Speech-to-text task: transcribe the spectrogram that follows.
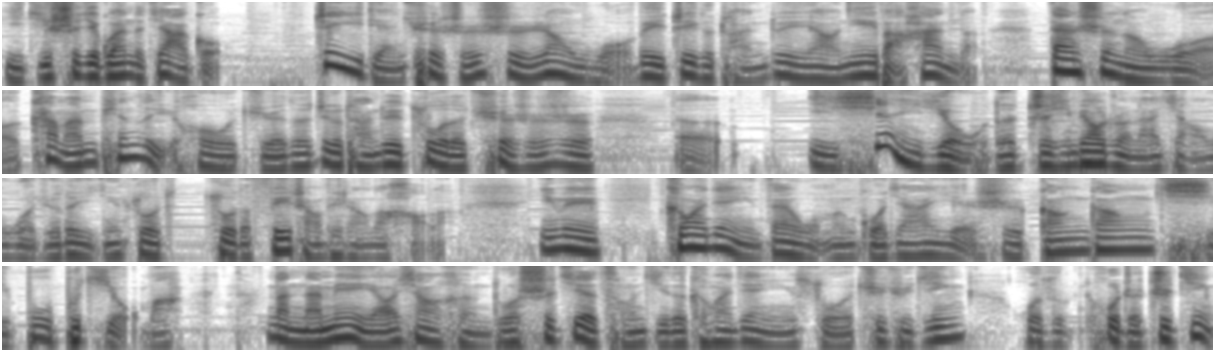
以及世界观的架构，这一点确实是让我为这个团队要捏一把汗的。但是呢，我看完片子以后，觉得这个团队做的确实是呃。以现有的执行标准来讲，我觉得已经做做得非常非常的好了。因为科幻电影在我们国家也是刚刚起步不久嘛，那难免也要向很多世界层级的科幻电影所取取经，或者或者致敬。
